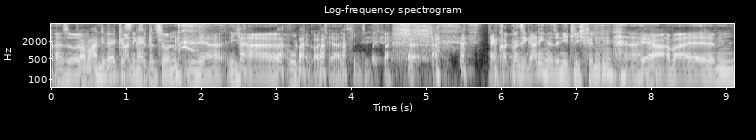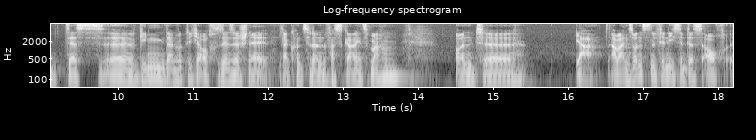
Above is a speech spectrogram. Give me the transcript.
Also Da waren die in der weggesnackt. Paniksituation, ja, ja, oh mein Gott, ja, das klingt super klar. Dann konnte man sie gar nicht mehr so niedlich finden. Ja. Aber ähm, das äh, ging dann wirklich auch sehr, sehr schnell. Da konntest du dann fast gar nichts machen. Und äh, ja, aber ansonsten finde ich, sind das auch äh,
